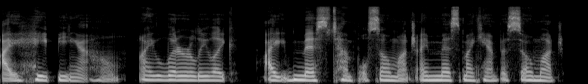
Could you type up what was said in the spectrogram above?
I hate being at home. I literally like, I miss Temple so much. I miss my campus so much.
